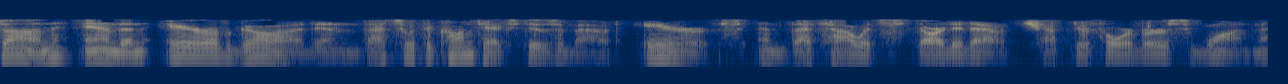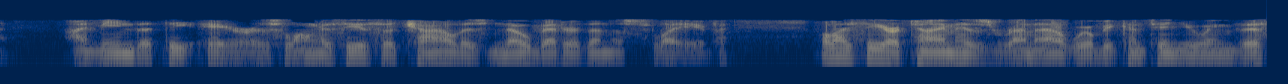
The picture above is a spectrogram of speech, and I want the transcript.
son and an heir of God. And that's what the context is about. Heirs. And that's how it started out. Chapter 4 verse 1. I mean that the heir, as long as he is a child, is no better than a slave. Well, I see our time has run out. We'll be continuing this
